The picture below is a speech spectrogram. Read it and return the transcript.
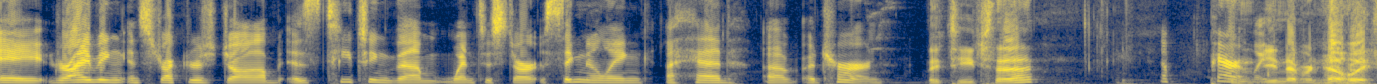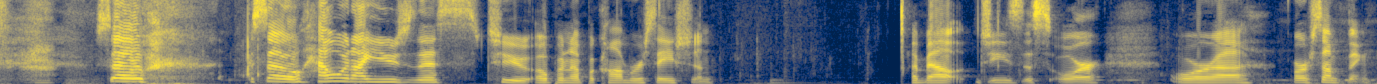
a driving instructor's job as teaching them when to start signaling ahead of a turn. They teach that? Apparently. You never know it. So, so how would I use this to open up a conversation about Jesus or, or, uh, or something?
